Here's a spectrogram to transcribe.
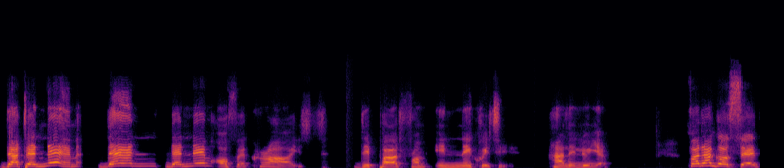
that a name then the name of a Christ depart from iniquity. Hallelujah. Father God said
